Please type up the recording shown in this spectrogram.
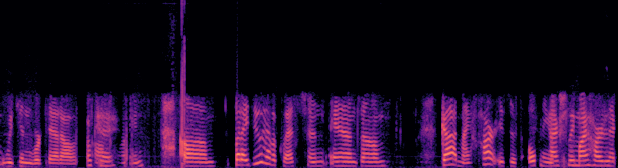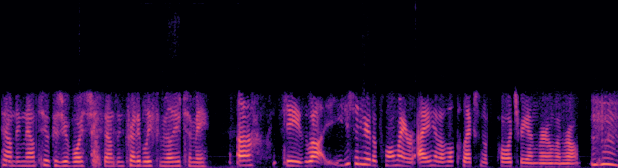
we can work that out Okay. offline. Um, but I do have a question, and um, God, my heart is just opening. up. Actually, my heart is pounding now too because your voice just sounds incredibly familiar to me. Uh, geez. Well, you should hear the poem. I, I have a whole collection of poetry on Marilyn Monroe. Mm-hmm.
